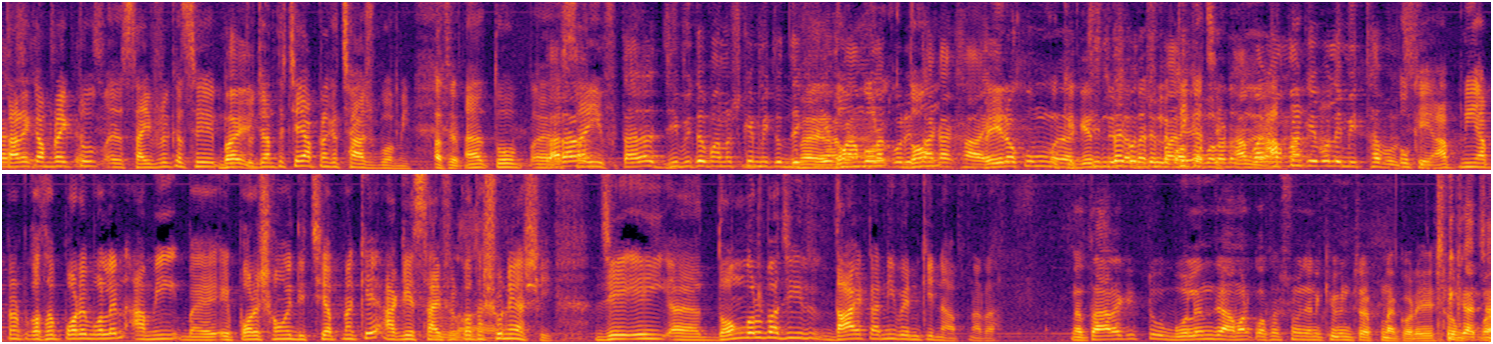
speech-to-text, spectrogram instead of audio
তারেক আমরা একটু সাইফের কাছে একটু জানতে চাই আপনার কাছে আসব আমি আচ্ছা। তো সাইফ তারা জীবিত মানুষকে মৃত দেখিয়ে মামলা করে টাকা খায় এরকম চিন্তা করতে পারে। আবার। আমাকে বলে মিথ্যা বলছি ওকে আপনি আপনার কথা পরে বলেন আমি পরে সময় দিচ্ছি আপনাকে আগে সাইফের কথা শুনে আসি যে এই আহ, দঙ্গলবাজির দায়টা নিবেন কিনা আপনারা না তার আগে একটু বলেন যে আমার কথা শুনে যেন কেউ ইন্টারাপ্ট না করে ঠিক আছে,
